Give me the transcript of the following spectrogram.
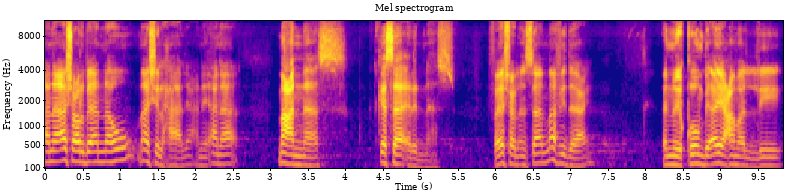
أنا أشعر بأنه ماشي الحال يعني أنا مع الناس كسائر الناس. فيشعر الإنسان ما في داعي أنه يقوم بأي عمل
